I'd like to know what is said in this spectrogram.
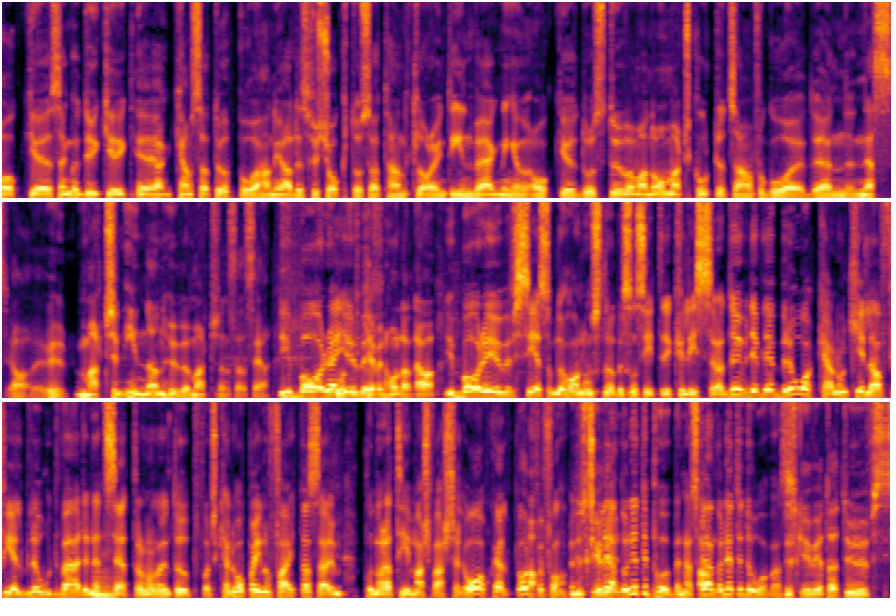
Och eh, sen dyker eh, Kamsat upp och han är alldeles för tjock då så att han klarar inte invägningen och eh, då stuvar man om matchkortet så han får gå den näst, ja, matchen innan huvudmatchen så att säga. Det är bara i UFC Kevin Holland. Ja, Det är ju bara i UFC som du har någon snubbe som sitter i kulisserna. Du, det blev bråk här, någon kille har fel blodvärden Mm. etc. Någon har inte uppfört sig. Kan du hoppa in och fightas här på några timmars varsel? Ja, självklart Ja, för fan. men du skulle skulle- ändå ner till puben här, skulle Ja. ändå ner till Dovas. Du ska ju veta att UFC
